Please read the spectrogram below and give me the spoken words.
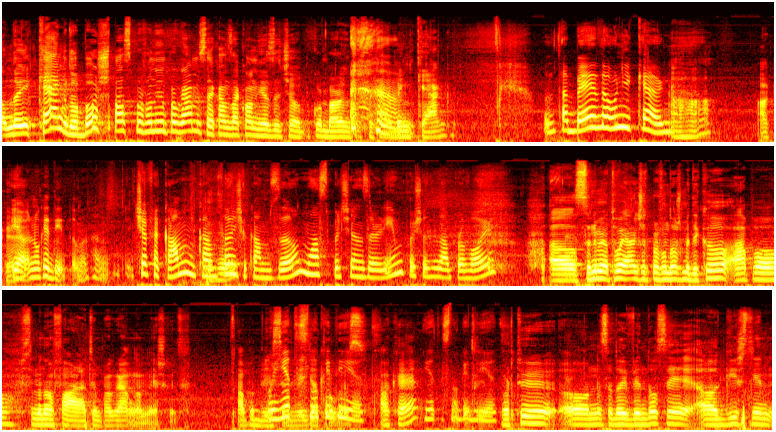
Ndonjë këngë do bësh pas përfundimit të programit, se kanë zakon njerëzit që kur mbarojnë kështë të bëjnë një këngë. Do ta bëj edhe unë një këngë. Aha. Jo, nuk e di, domethënë. Qejf e kam, kam mhm. thënë që kam zë, mua s'më pëlqen zëri im, por po që do ta provoj. Synimet e tua janë që të përfundosh me dikë, apo s'e mendon fare aty në program nga meshkujt? Apo të po vijnë video të rrugës? Po jetës nuk i dihet. Po ti, nëse do i vendosje gishtin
